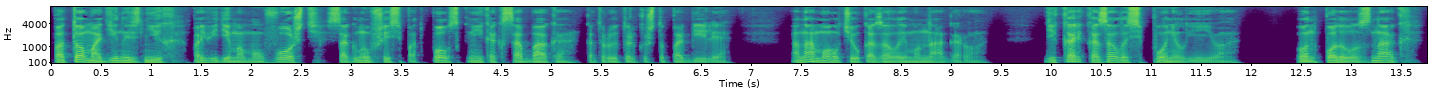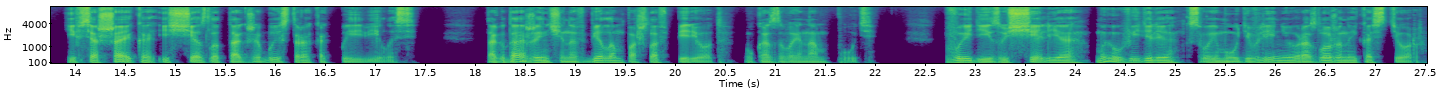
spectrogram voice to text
Потом один из них, по-видимому, вождь, согнувшись, подполз к ней, как собака, которую только что побили. Она молча указала ему на гору. Дикарь, казалось, понял ее. Он подал знак, и вся шайка исчезла так же быстро, как появилась. Тогда женщина в белом пошла вперед, указывая нам путь. Выйдя из ущелья, мы увидели, к своему удивлению, разложенный костер,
